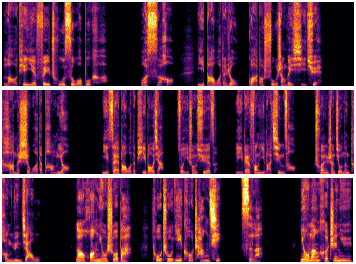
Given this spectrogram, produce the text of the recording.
老天爷非处死我不可。我死后。”你把我的肉挂到树上喂喜鹊，他们是我的朋友。你再把我的皮剥下，做一双靴子，里边放一把青草，穿上就能腾云驾雾。老黄牛说罢，吐出一口长气，死了。牛郎和织女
